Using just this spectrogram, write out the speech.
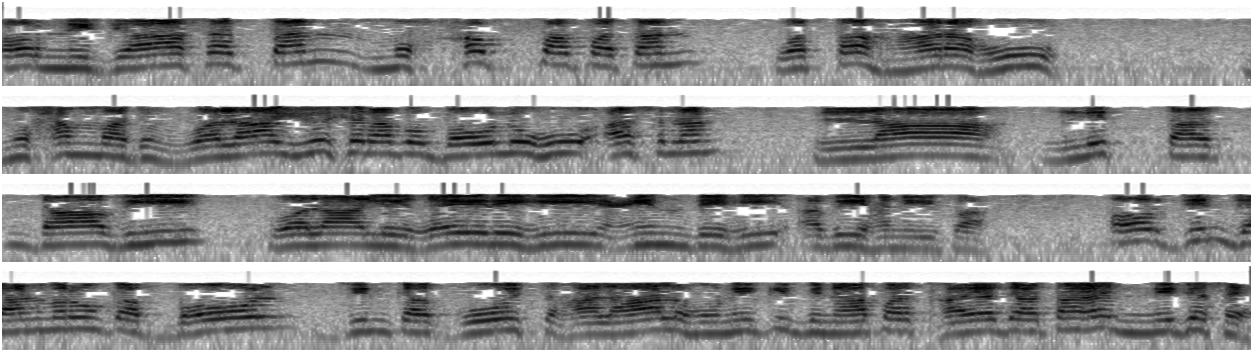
اور نجاستن مخفتن و تہر محمد، ولا یشرب بول اصلن لا لتداوی ولا لغیر ہی عند ہی ابی حنیفہ۔ اور جن جانوروں کا بول، جن کا گوشت حلال ہونے کی بنا پر کھایا جاتا ہے، نجس ہے۔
